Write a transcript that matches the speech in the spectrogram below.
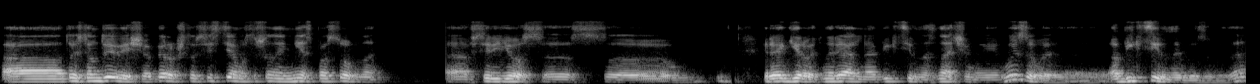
А, то есть там две вещи. Во-первых, что система совершенно не способна а, всерьез с, а, реагировать на реально объективно значимые вызовы, э, объективные вызовы, да?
